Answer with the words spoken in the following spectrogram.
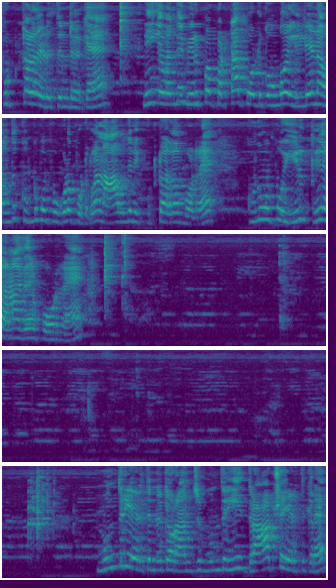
ஃபுட் கலர் எடுத்துன்னு இருக்கேன் நீங்கள் வந்து விருப்பப்பட்டால் போட்டுக்கோங்க. இல்லைன்னா வந்து குங்குமப்பூ கூட போட்டுக்கலாம். நான் வந்து இன்றைக்கி ஃபுட் கலர் தான் போடுறேன். குங்குமப்பூ இருக்குது ஆனால் இதை போடுறேன். முந்திரி எடுத்துகிட்டு இருக்கேன் ஒரு அஞ்சு முந்திரி திராட்சை எடுத்துக்கிறேன்.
